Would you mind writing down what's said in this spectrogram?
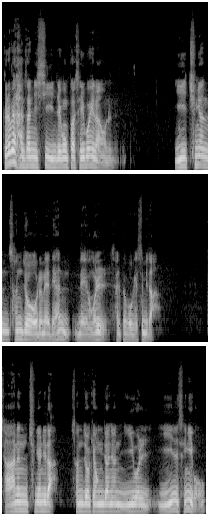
그러면 한산리 씨 인재공파 세보에 나오는 이충현 선조 어른에 대한 내용을 살펴보겠습니다. 자는 충현이다. 선조 경자년 2월 2일 생이고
